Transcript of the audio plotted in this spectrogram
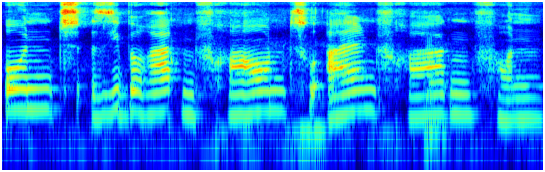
und sie beraten Frauen zu allen Fragen von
